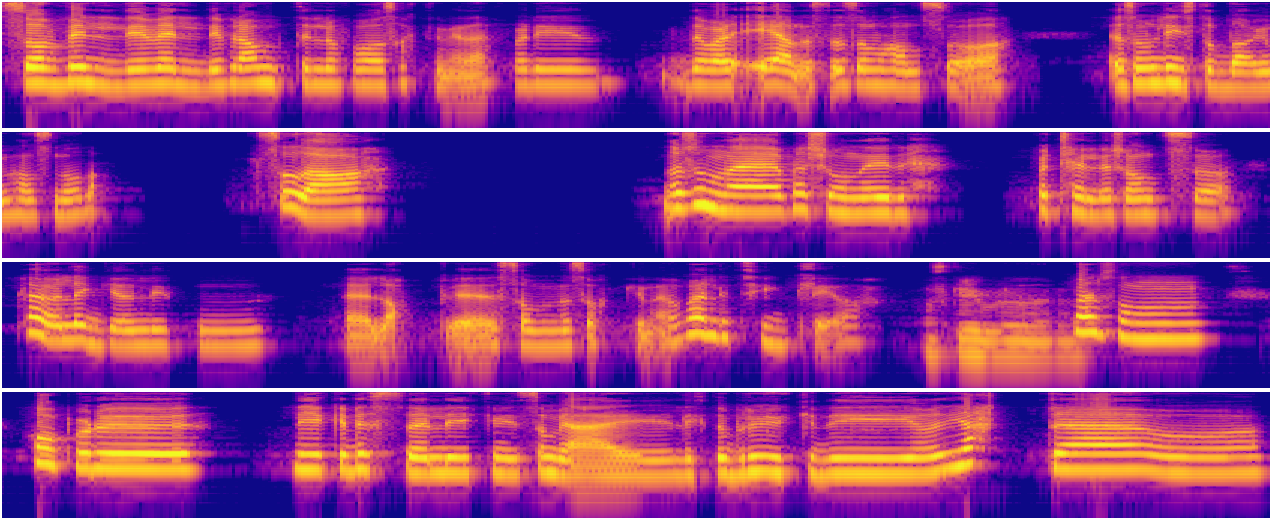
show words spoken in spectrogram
så veldig, veldig fram til å få sokkene mine, fordi det var det eneste som han så som lyste opp dagen hans nå, da. Så da Når sånne personer forteller sånt, så pleier jeg å legge en liten eh, lapp eh, sammen med sokkene og være litt hyggelig, da. Hva skriver du der? Bare sånn Håper du liker disse like mye som jeg likte å bruke de, og hjerte og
